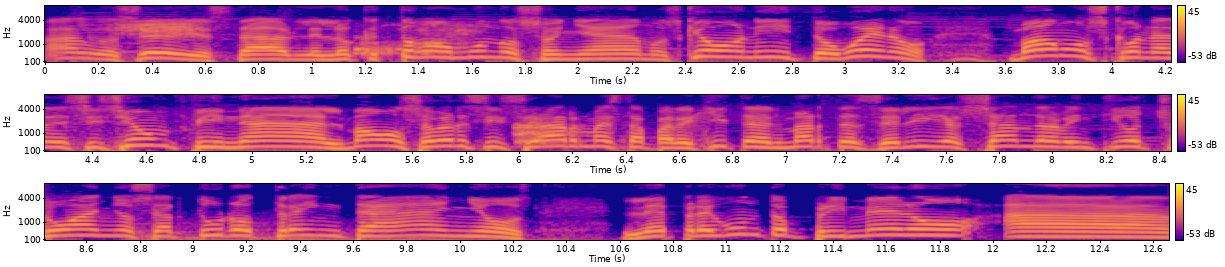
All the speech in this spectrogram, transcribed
Algo serio y estable, lo que todo el mundo soñamos. Qué bonito. Bueno, vamos con la decisión final. Vamos a ver si se arma esta parejita del martes de Liga. Sandra, 28 años, Arturo, 30 años. Le pregunto primero a,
